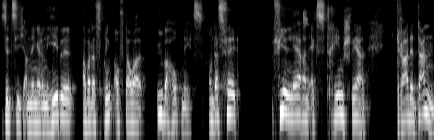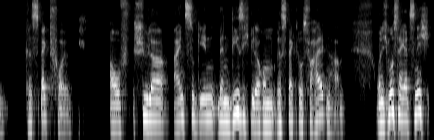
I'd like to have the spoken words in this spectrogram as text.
sitze ich am längeren Hebel, aber das bringt auf Dauer überhaupt nichts. Und das fällt vielen Lehrern extrem schwer, gerade dann respektvoll auf Schüler einzugehen, wenn die sich wiederum respektlos verhalten haben. Und ich muss ja jetzt nicht,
